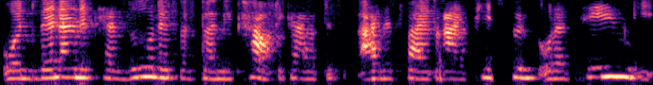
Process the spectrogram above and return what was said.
Und wenn eine Person etwas bei mir kauft, egal ob das eine, zwei, drei, vier, fünf oder zehn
